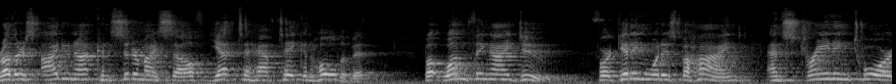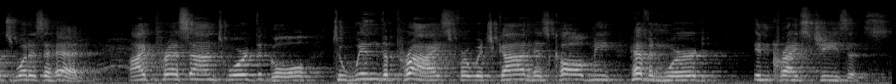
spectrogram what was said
Brothers, I do not consider myself yet to have taken hold of it, but one thing I do, forgetting what is behind and straining towards what is ahead, I press on toward the goal to win the prize for which God has called me heavenward in Christ Jesus.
